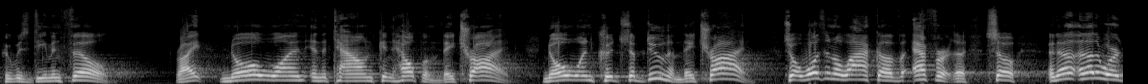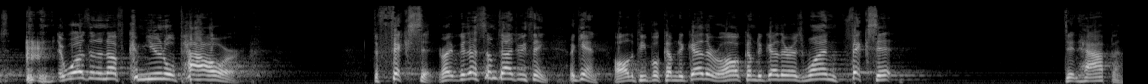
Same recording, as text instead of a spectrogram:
who was demon filled, right? No one in the town can help him. They tried. No one could subdue him. They tried. So it wasn't a lack of effort. Uh, so, in other words, it wasn't enough communal power to fix it, right? Because that's sometimes we think, again, all the people come together, all come together as one, fix it. Didn't happen.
